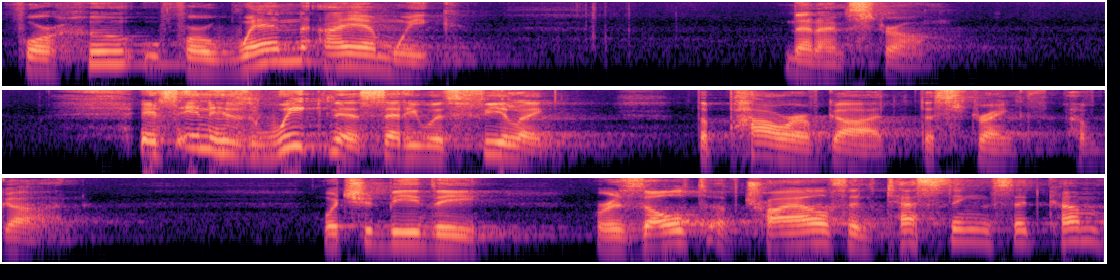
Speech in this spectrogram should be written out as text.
for who for when I am weak, then I'm strong. It's in his weakness that he was feeling the power of God, the strength of God. What should be the result of trials and testings that come?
